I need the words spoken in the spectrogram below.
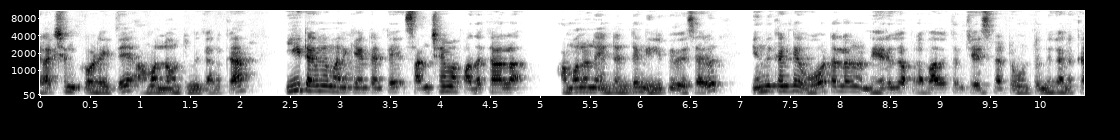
ఎలక్షన్ కోడ్ అయితే అమల్లో ఉంటుంది కనుక ఈ టైంలో మనకి ఏంటంటే సంక్షేమ పథకాల అమలును ఏంటంటే నిలిపివేశారు. ఎందుకంటే ఓటర్లను నేరుగా ప్రభావితం చేసినట్టు ఉంటుంది కనుక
